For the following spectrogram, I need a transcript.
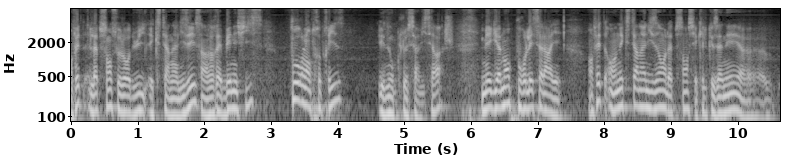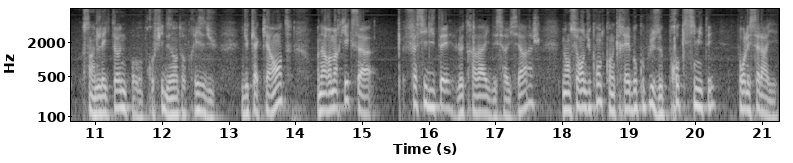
En fait, l'absence aujourd'hui externalisée, c'est un vrai bénéfice pour l'entreprise et donc le service RH, mais également pour les salariés. En fait, en externalisant l'absence il y a quelques années euh, au sein de Layton pour, au profit des entreprises du, du CAC 40, on a remarqué que ça facilitait le travail des services RH, mais on s'est rendu compte qu'on créait beaucoup plus de proximité pour les salariés.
